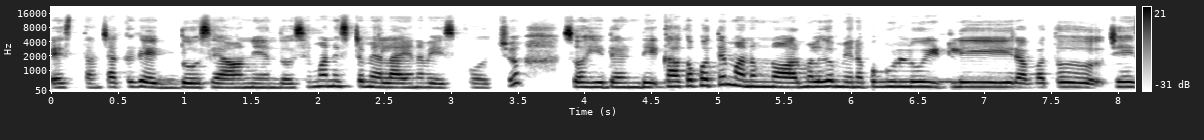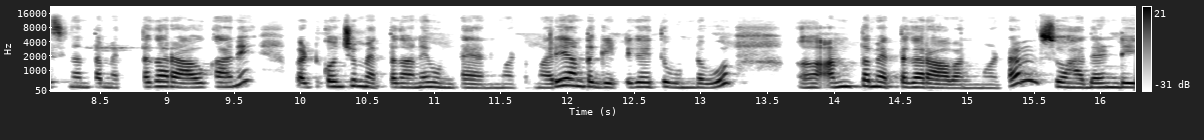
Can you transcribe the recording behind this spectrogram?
వేస్తాను. చక్కగా ఎగ్ దోస, ఆనియన్ దోస మన ఇష్టం ఎలా అయినా వేసుకోవచ్చు. సో, ఇదండి. కాకపోతే మనం నార్మల్‌గా మినపగుళ్ళు, ఇడ్లీ రవ్వతో చేసినంత మెత్తగా రావు కానీ బట్ కొంచెం మెత్తగానే ఉంటాయి అనమాట మరి అంత గట్టిగా అయితే ఉండవు. అంత మెత్తగా రావన్నమాట. సో, అదండి.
